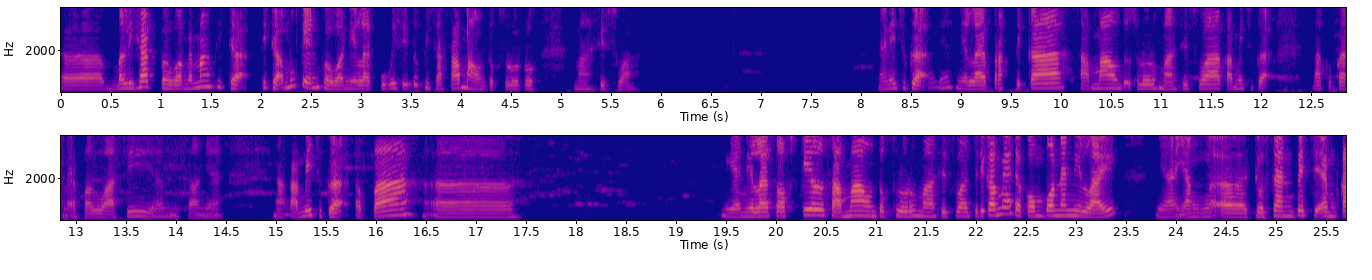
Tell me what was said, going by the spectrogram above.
eh, melihat bahwa memang tidak tidak mungkin bahwa nilai kuis itu bisa sama untuk seluruh mahasiswa. Nah ini juga ya, nilai praktika sama untuk seluruh mahasiswa. Kami juga lakukan evaluasi ya misalnya. Nah kami juga apa eh, ya nilai soft skill sama untuk seluruh mahasiswa. Jadi kami ada komponen nilai ya yang eh, dosen PJMK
